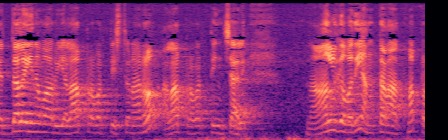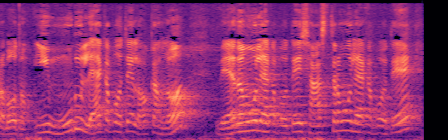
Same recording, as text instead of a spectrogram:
పెద్దలైన వారు ఎలా ప్రవర్తిస్తున్నారో అలా ప్రవర్తించాలి. నాలుగవది అంతరాత్మ ప్రబోధం. ఈ మూడు లేకపోతే లోకంలో వేదము లేకపోతే శాస్త్రము లేకపోతే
